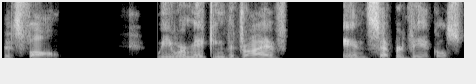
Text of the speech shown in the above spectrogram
this fall, we were making the drive in separate vehicles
